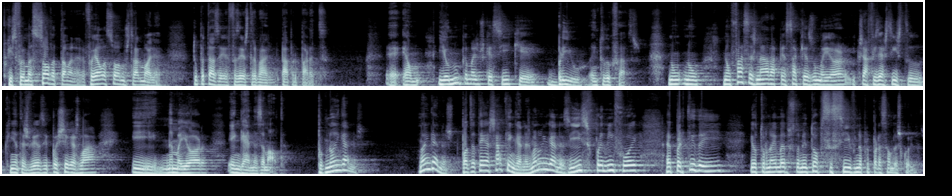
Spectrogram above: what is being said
Porque isto foi uma sova de tal maneira. Foi ela só a mostrar-me, olha, tu para estás a fazer este trabalho, pá, prepara-te. É, é um, e eu nunca mais me esqueci que é brio em tudo o que fazes. Não, não, não faças nada a pensar que és o maior e que já fizeste isto 500 vezes e depois chegas lá e na maior enganas a malta. Porque não enganas. Não enganas. Podes até achar que enganas, mas não enganas. E isso para mim foi, a partir daí, eu tornei-me absolutamente obsessivo na preparação das coisas.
